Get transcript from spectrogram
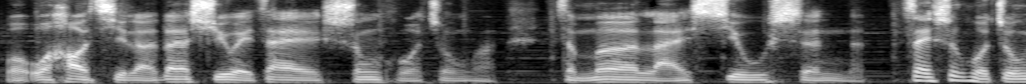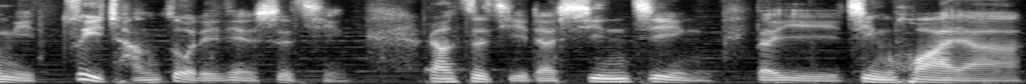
我我好奇了，那徐伟在生活中啊，怎么来修身呢？在生活中，你最常做的一件事情，让自己的心境得以净化呀，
